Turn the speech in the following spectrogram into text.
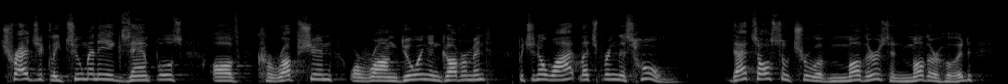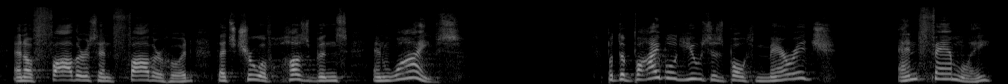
tragically too many examples of corruption or wrongdoing in government. But you know what? Let's bring this home. That's also true of mothers and motherhood and of fathers and fatherhood. That's true of husbands and wives. But the Bible uses both marriage and family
